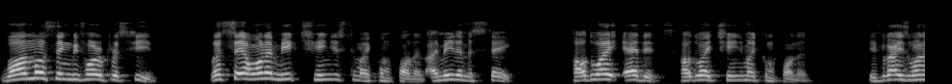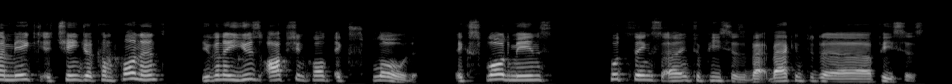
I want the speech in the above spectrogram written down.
One more thing before we proceed. Let's say I want to make changes to my component. I made a mistake. How do I edit? How do I change my component? If you guys want to make a change your component, you're going to use option called explode. Explode means put things uh, into pieces, back, back into the pieces.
